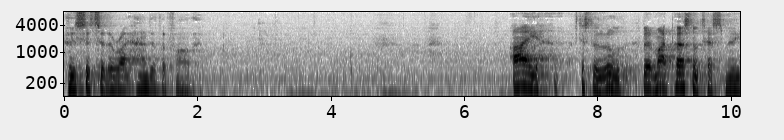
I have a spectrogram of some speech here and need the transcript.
who sits at the right hand of the Father. I, just a little bit of my personal testimony,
